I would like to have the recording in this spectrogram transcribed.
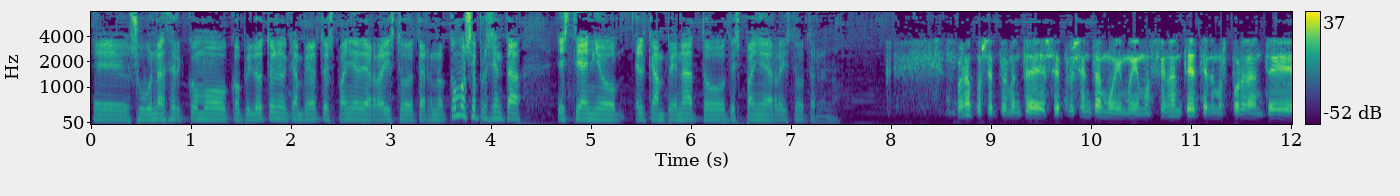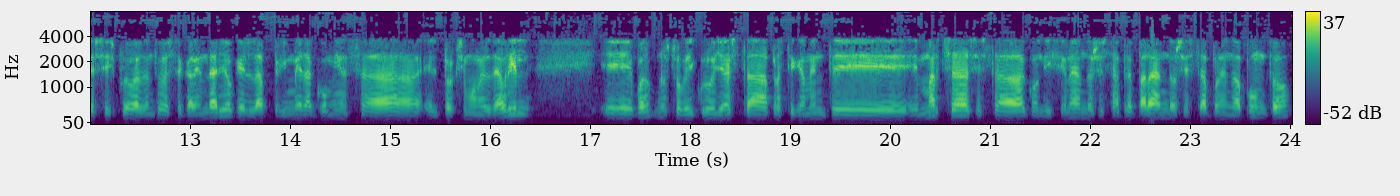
eh, su buen hacer como copiloto en el Campeonato de España de Rallys Todoterreno. ¿Cómo se presenta este año el Campeonato de España de Rallys Todoterreno? Bueno, pues se presenta muy muy emocionante. Tenemos por delante seis pruebas dentro de este calendario, que la primera comienza el próximo mes de abril. Eh, bueno, nuestro vehículo ya está prácticamente en marcha, se está acondicionando, se está preparando, se está poniendo a punto.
